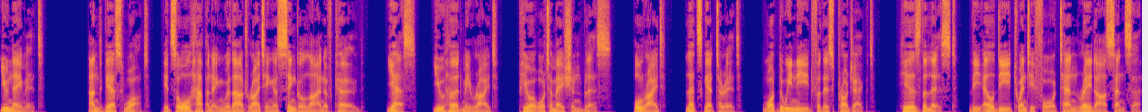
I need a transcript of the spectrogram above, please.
you name it. And guess what? It's all happening without writing a single line of code. Yes, you heard me right. Pure automation bliss. Alright, let's get to it. What do we need for this project? Here's the list. The LD2410 radar sensor.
